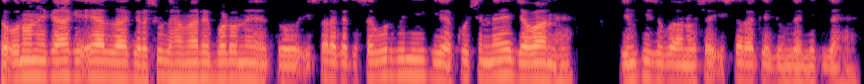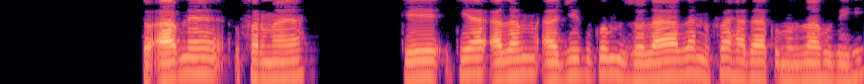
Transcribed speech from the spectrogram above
تو انہوں نے کہا کہ اے اللہ کے رسول ہمارے بڑوں نے تو اس طرح کا تصور بھی نہیں کیا۔ کچھ نئے جوان ہیں جن کی زبانوں سے اس طرح کے جملے نکلے ہیں۔ تو آپ نے فرمایا کہ کیا علم اجد کم ضلع فہدا کم اللہ بھی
